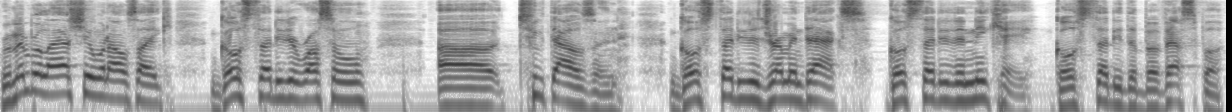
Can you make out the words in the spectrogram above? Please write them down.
Remember last year when I was like, go study the Russell uh, 2000, go study the German DAX, go study the Nikkei, go study the Bovespa.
